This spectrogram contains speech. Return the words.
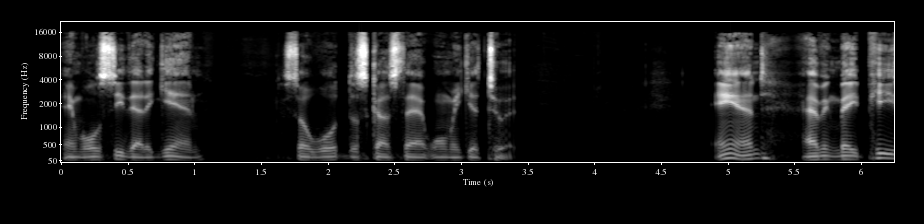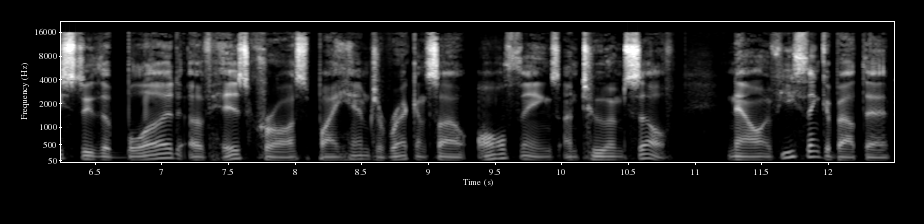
And we'll see that again so we'll discuss that when we get to it. and having made peace through the blood of his cross by him to reconcile all things unto himself. Now, if you think about that,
